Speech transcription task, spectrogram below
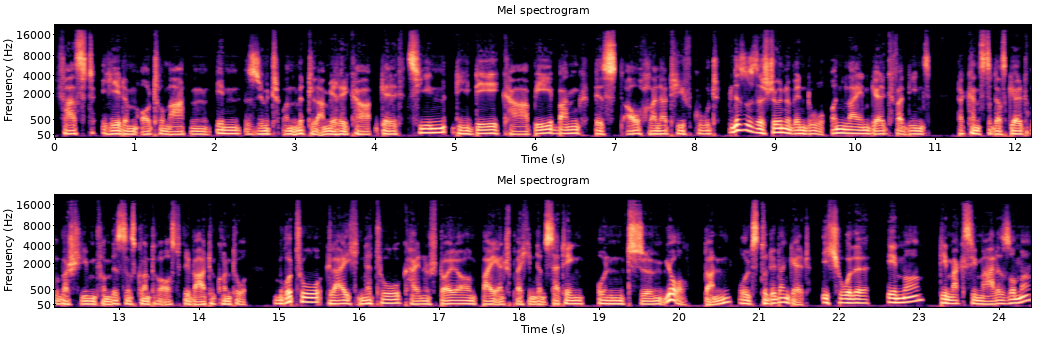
fast jedem Automaten in Süd- und Mittelamerika Geld ziehen. Die DKB Bank ist auch relativ gut. Das ist das Schöne, wenn du online Geld verdienst. Da kannst du das Geld rüberschieben vom Businesskonto aufs private Konto. Brutto gleich netto, keine Steuer bei entsprechendem Setting. Und äh, ja, dann holst du dir dein Geld. Ich hole immer die maximale Summe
